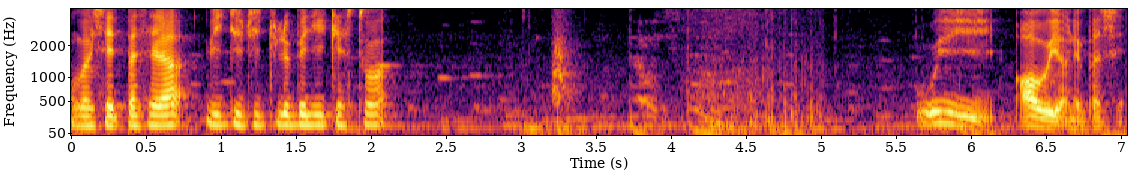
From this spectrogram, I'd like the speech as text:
On va essayer de passer là. Vite, vite, vite, le bélier, casse-toi. Oui. Oh oui, on est passé.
